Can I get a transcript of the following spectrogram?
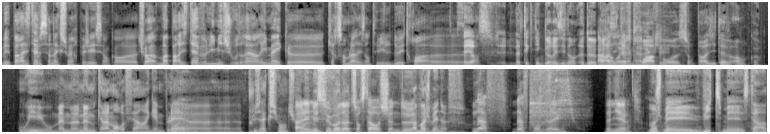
Mais Parasitev, c'est un action RPG. C'est encore. euh, tu vois, moi, Parasitev, limite, je voudrais un remake euh, qui ressemble à Resident Evil 2 et 3. euh, C'est-à-dire la technique de Resident, euh, de Ah Parasite ouais, mais F3 avec les- pour, euh, sur Parasite F1, quoi. Oui, ou même, même Mm. carrément refaire un gameplay Ouais. euh, plus action. Tu Allez, vois. messieurs, vos notes sur Star Ocean 2. Ah, moi, je mets 9. 9. 9 pour Greg. Daniel. Moi, je mets 8, mais c'était un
